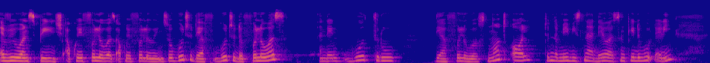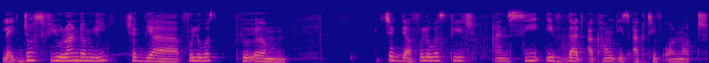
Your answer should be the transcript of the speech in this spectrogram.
everyone's page akwai followers akwai following. So go to their go to the followers and then go through their followers. Not all tunda maybe suna da yawa sun kai dubu like just few randomly check their followers um, check their followers page and see if that account is active or not.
